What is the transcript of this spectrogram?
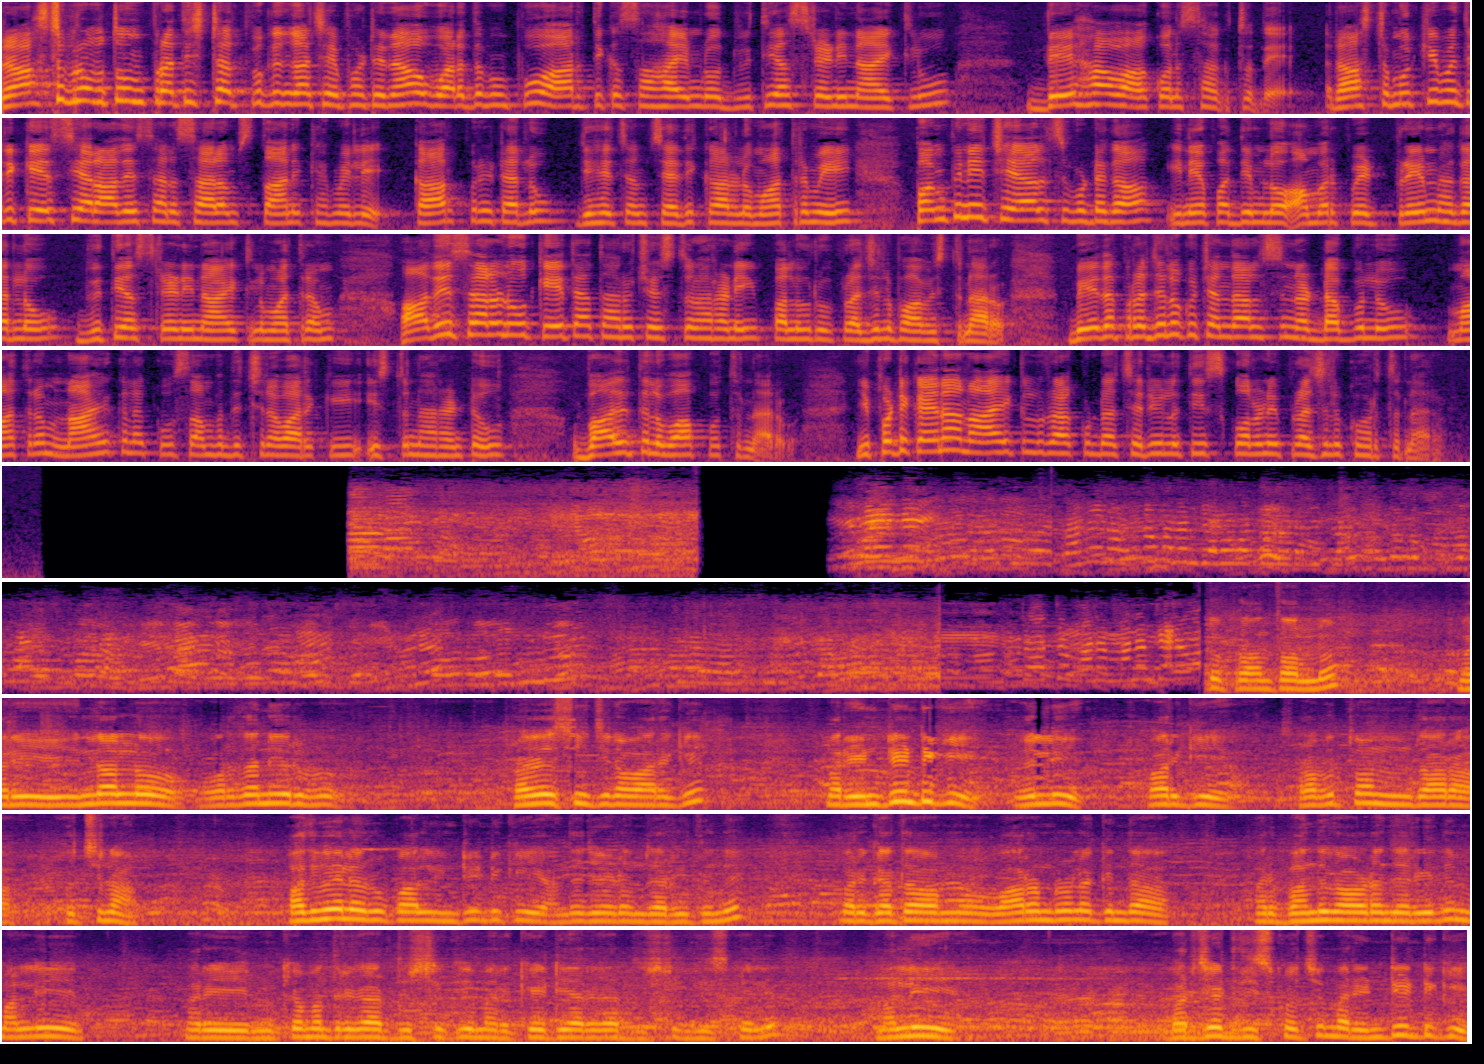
రాష్ట్ర ప్రభుత్వం ప్రతిష్టాత్మకంగా చేపట్టిన వరద ముప్పు ఆర్థిక సహాయంలో ద్వితీయ శ్రేణి నాయకులు దేహావా కొనసాగుతుంది రాష్ట్ర ముఖ్యమంత్రి కేసీఆర్ ఆదేశానుసారం స్థానిక ఎమ్మెల్యే కార్పొరేటర్లు జీహెచ్ఎంసీ అధికారులు మాత్రమే పంపిణీ చేయాల్సి ఉండగా ఈ నేపథ్యంలో అమర్పేట్ ప్రేమ్నగర్లో ద్వితీయ శ్రేణి నాయకులు మాత్రం ఆదేశాలను కేతాతారు చేస్తున్నారని పలువురు ప్రజలు భావిస్తున్నారు. పేద ప్రజలకు చెందాల్సిన డబ్బులు మాత్రం నాయకులకు సంబంధించిన వారికి ఇస్తున్నారంటూ బాధితులు వాపోతున్నారు. ఇప్పటికైనా నాయకులు రాకుండా చర్యలు తీసుకోవాలని ప్రజలు కోరుతున్నారు. ప్రాంతాల్లో మరి ఇళ్ళల్లో వరద నీరు ప్రవేశించిన వారికి మరి ఇంటింటికి వెళ్ళి వారికి ప్రభుత్వం ద్వారా వచ్చిన పదివేల రూపాయలు ఇంటింటికి అందజేయడం జరుగుతుంది. మరి గత వారం రోజుల కింద మరి బంద్ కావడం జరిగింది. మళ్ళీ మరి ముఖ్యమంత్రి గారి దృష్టికి మరి కేటీఆర్ గారి దృష్టికి తీసుకెళ్ళి మళ్ళీ బడ్జెట్ తీసుకొచ్చి మరి ఇంటింటికి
